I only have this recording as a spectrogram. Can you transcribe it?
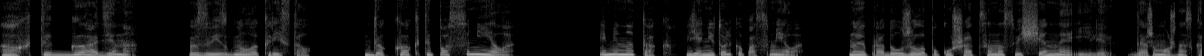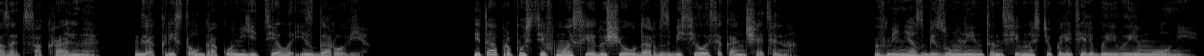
«Ах ты гадина!» — взвизгнула Кристал. «Да как ты посмела?» Именно так. Я не только посмела, но и продолжила покушаться на священное или, даже можно сказать, сакральное для Кристал драконье тело и здоровье. И та, пропустив мой следующий удар, взбесилась окончательно. В меня с безумной интенсивностью полетели боевые молнии.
